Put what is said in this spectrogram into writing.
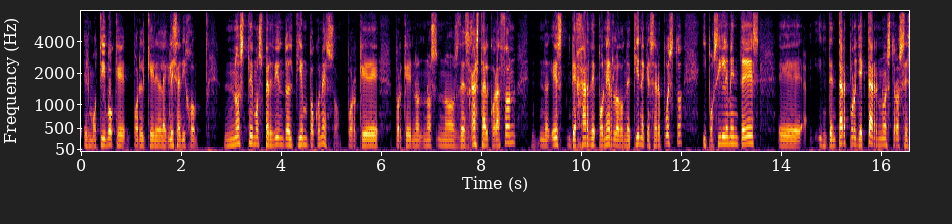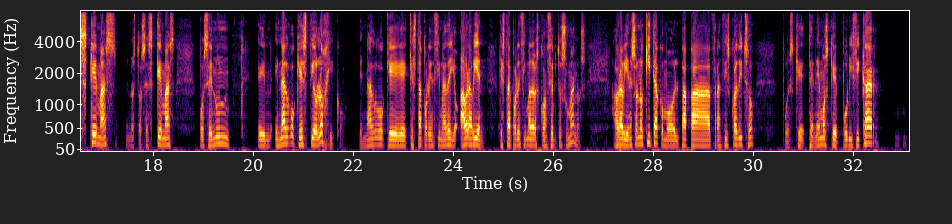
el motivo que, por el que la Iglesia dijo, no estemos perdiendo el tiempo con eso, porque, porque nos, nos, desgasta el corazón, es dejar de ponerlo donde tiene que ser puesto y posiblemente es eh, intentar proyectar nuestros esquemas, nuestros esquemas, pues en un en, en algo que es teológico, en algo que, que está por encima de ello. Ahora bien, que está por encima de los conceptos humanos. Ahora bien, eso no quita, como el Papa Francisco ha dicho, pues que tenemos que purificar,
